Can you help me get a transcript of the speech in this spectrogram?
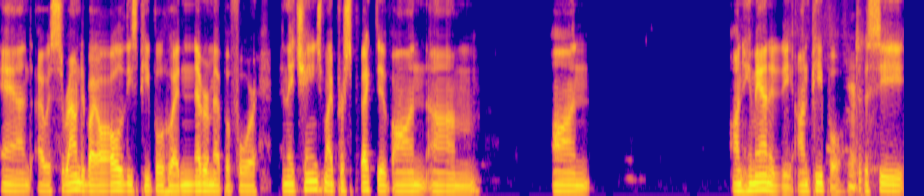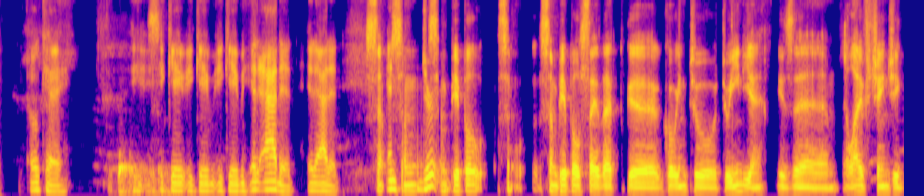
and I was surrounded by all of these people who I'd never met before, and they changed my perspective on um, on on humanity, on people, Yeah. to see. Okay, it, it gave it gave it gave me it added it added. some and some dur- some people some, some people say that uh, going to to India is a, a life changing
